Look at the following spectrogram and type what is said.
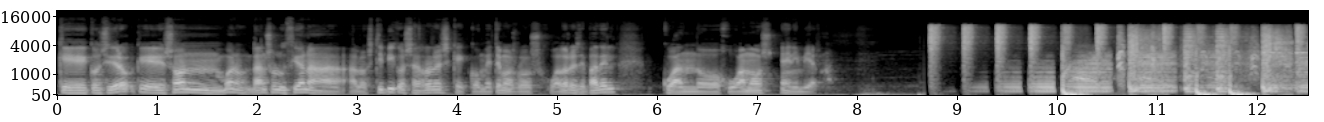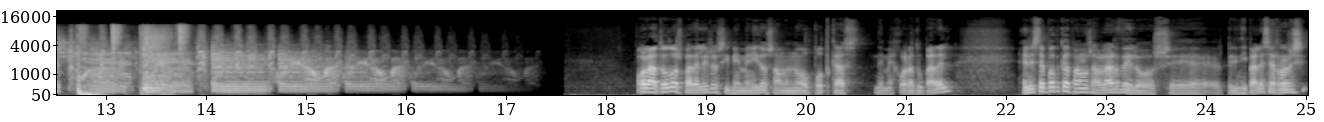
que considero que son, bueno, dan solución a, a los típicos errores que cometemos los jugadores de pádel cuando jugamos en invierno. Hola a todos padeleros y bienvenidos a un nuevo podcast de Mejora tu Padel. En este podcast vamos a hablar de los eh, principales errores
